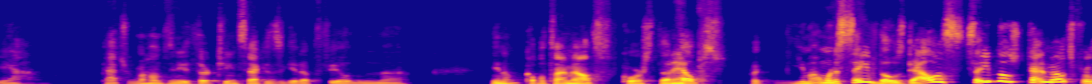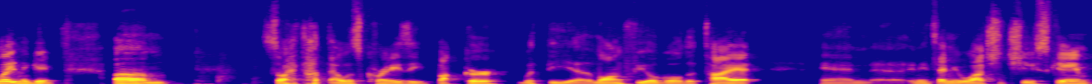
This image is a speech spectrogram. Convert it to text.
yeah, Patrick Mahomes needed 13 seconds to get up field and, uh, you know, a couple timeouts, of course, that helps. But you might want to save those, Dallas. Save those timeouts for late in the game. Um, so I thought that was crazy. Butker with the uh, long field goal to tie it. And uh, anytime you watch the Chiefs game,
